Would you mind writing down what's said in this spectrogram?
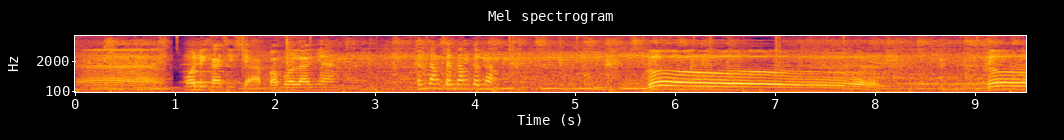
Nah, mau dikasih siapa bolanya? Tenang, tenang, tenang. Gol. Gol.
